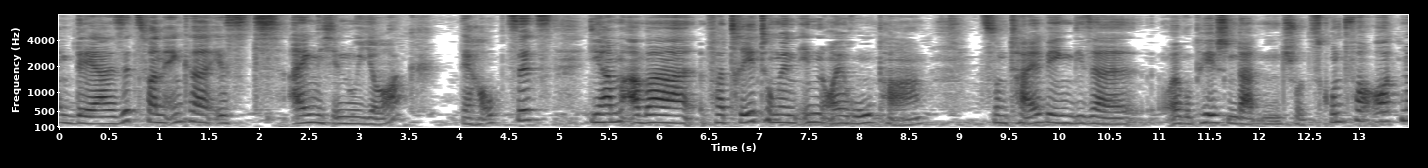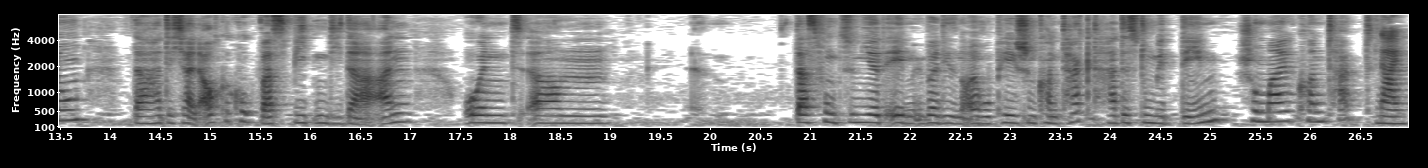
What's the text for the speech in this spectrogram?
Der Sitz von Enker ist eigentlich in New York, der Hauptsitz. Die haben aber Vertretungen in Europa. Zum Teil wegen dieser europäischen Datenschutzgrundverordnung. Da hatte ich halt auch geguckt, was bieten die da an. Und ähm, das funktioniert eben über diesen europäischen Kontakt. Hattest du mit dem schon mal Kontakt? Nein.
